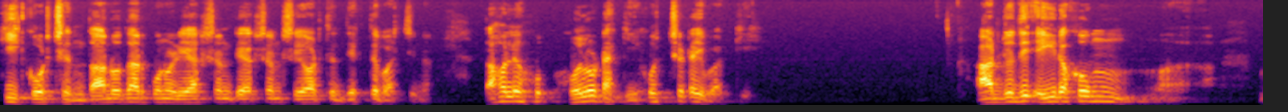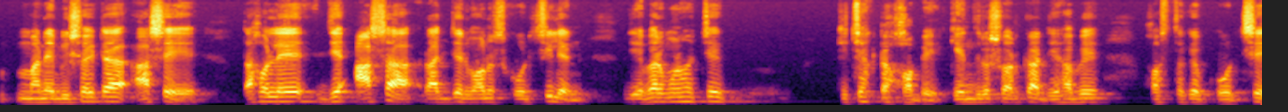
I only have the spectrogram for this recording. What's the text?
কি করছেন? তারও তার কোনো রিয়াকশন টিয়াকশন সে অর্থে দেখতে পাচ্ছি না। তাহলে হলোটা কি? হচ্ছেটাই বা কি? আর যদি এই রকম মানে বিষয়টা আসে, তাহলে যে আশা রাজ্যের মানুষ করছিলেন, যে এবার মনে হচ্ছে কিছু একটা হবে, কেন্দ্রীয় সরকার যেভাবে হস্তক্ষেপ করছে,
